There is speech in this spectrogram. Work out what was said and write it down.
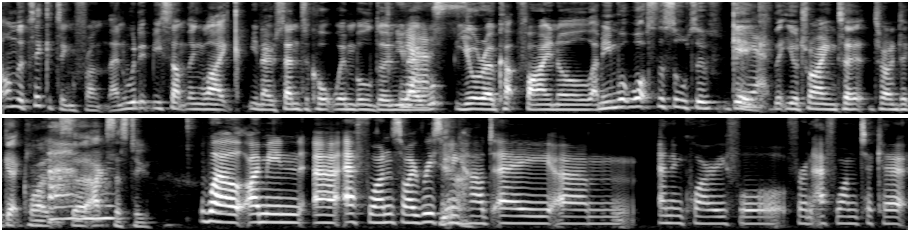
on the ticketing front, then, would it be something like you know Centre Court, Wimbledon, you yes. know Euro Cup final? I mean, what, what's the sort of gig yeah. that you're trying to trying to get clients uh, um, access to? Well, I mean uh, F1. So I recently yeah. had a um, an inquiry for for an F1 ticket.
